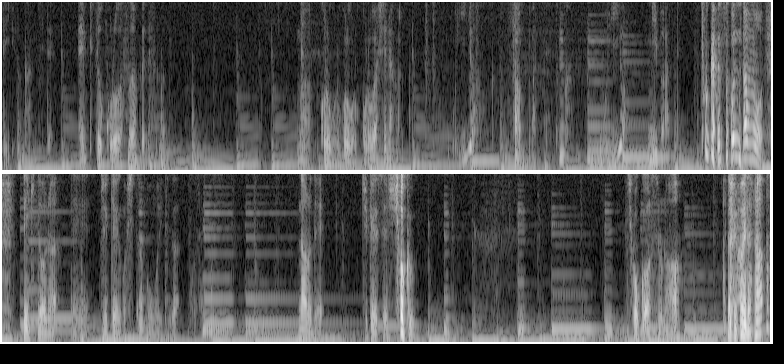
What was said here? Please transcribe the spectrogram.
ていう感じで鉛筆を転がすわけですが。まあコロコロコロコロ転がしながらもういいよ。3番手とかもういいよ。2番手。とかそんなもう適当な、えー、受験をした思い出がございます。なので受験生諸遅刻はするな。当たり前だな。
